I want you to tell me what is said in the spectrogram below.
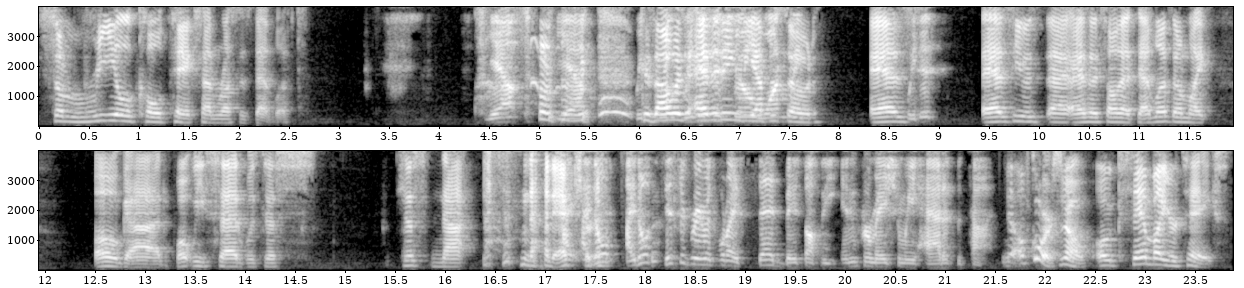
some real cold takes on Russ's deadlift. Yeah, Yeah. Because I was editing the episode as We did. as he was uh, as I saw that deadlift, and I'm like, oh god, what we said was just just not not I, accurate. I don't. I don't disagree with what I said based off the information we had at the time. Yeah, of course, no. Oh, stand by your takes.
